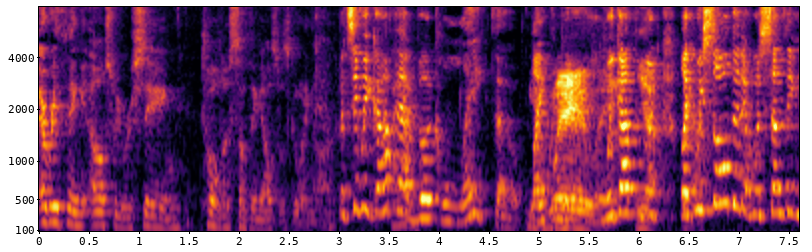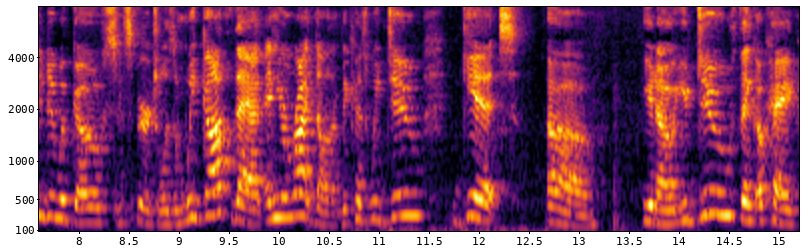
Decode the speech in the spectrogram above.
everything else we were seeing told us something else was going on. But see, we got that book late though. Like way we, late. we got the Yeah. book. Like we saw that it was something to do with ghosts and spiritualism. We got that, and you're right, Donna, because we do get. Um, you know, you do think, okay,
